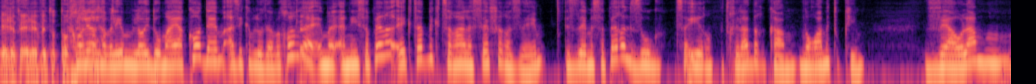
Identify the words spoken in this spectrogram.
ערב-ערב את אותו יכול להיות, אבל אם לא ידעו מה היה קודם, אז יקבלו את זה. בכל כן. מקרה, אני אספר אה, קצת בקצרה על הספר הזה. זה מספר על זוג צעיר, בתחילת דרכם, נורא מתוקים. והעולם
